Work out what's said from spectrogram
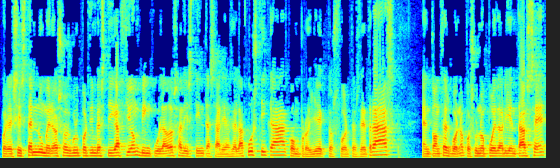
pues existen numerosos grupos de investigación vinculados a distintas áreas de la acústica, con proyectos fuertes detrás, entonces, bueno, pues uno puede orientarse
